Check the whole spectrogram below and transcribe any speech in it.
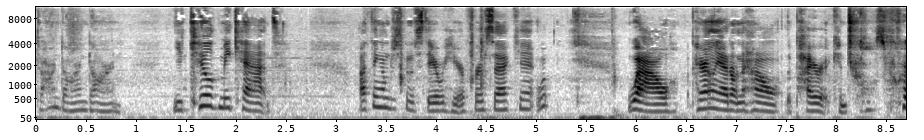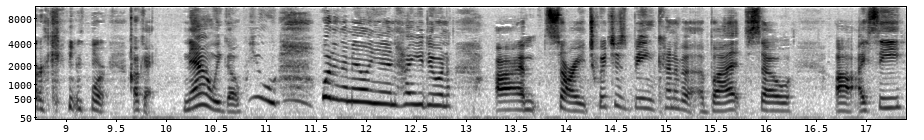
Darn, darn, darn. You killed me, cat. I think I'm just going to stay over here for a second. Whoop. Wow. Apparently I don't know how the pirate controls work anymore. Okay. Now we go, whew, one in a million. How you doing? I'm sorry, Twitch is being kind of a, a butt. So uh, I see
